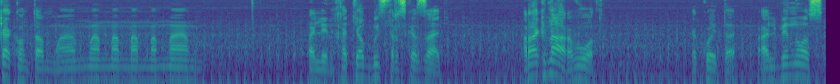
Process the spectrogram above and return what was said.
Как он там? Блин, хотел быстро сказать. Рагнар, вот. Какой-то. Альбинос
